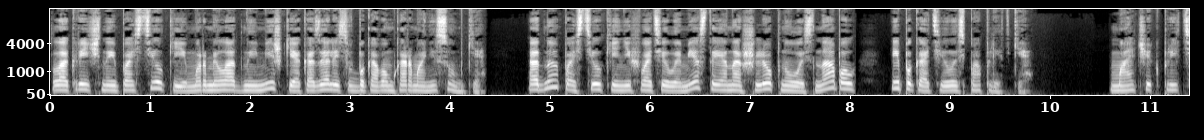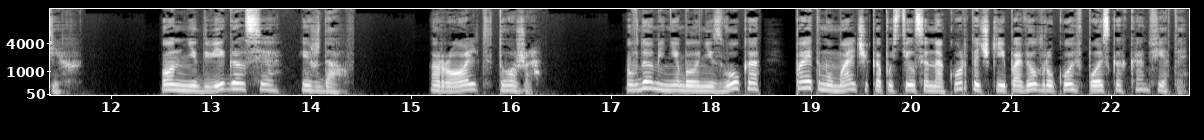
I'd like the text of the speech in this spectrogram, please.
Лакричные постилки и мармеладные мишки оказались в боковом кармане сумки. Одной постилки не хватило места, и она шлепнулась на пол и покатилась по плитке. Мальчик притих. Он не двигался и ждал. Рольд тоже. В доме не было ни звука, поэтому мальчик опустился на корточки и повел рукой в поисках конфеты.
